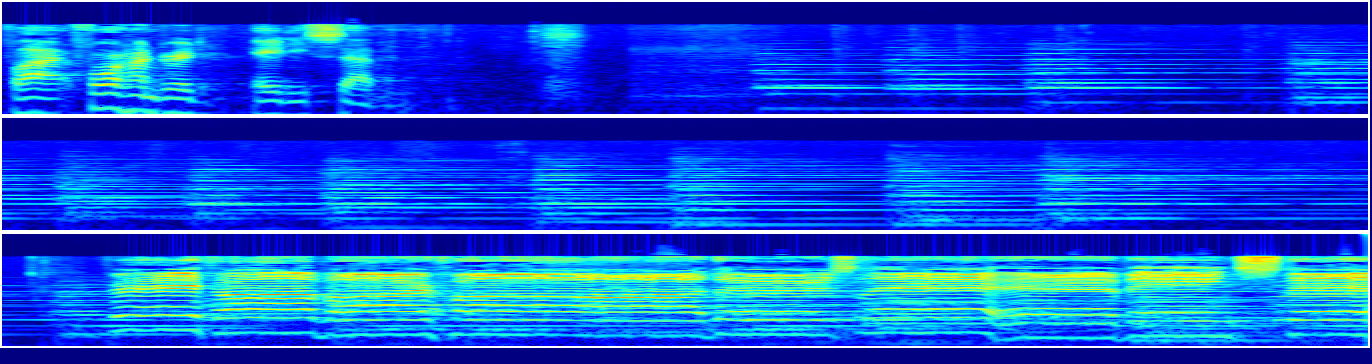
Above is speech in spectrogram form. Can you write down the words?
487. faith of our fathers living still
